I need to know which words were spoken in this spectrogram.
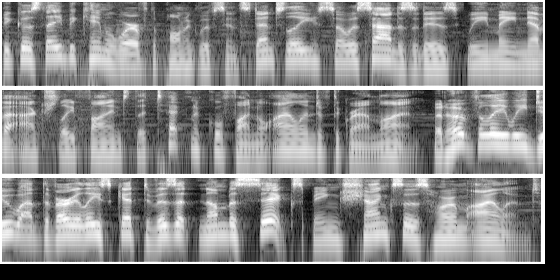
because they became aware of the poneglyphs incidentally, so as sad as it is, we may never actually find the technical final island of the Grand Line. But hopefully we do at the very least get to visit number 6, being Shanks's home island.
